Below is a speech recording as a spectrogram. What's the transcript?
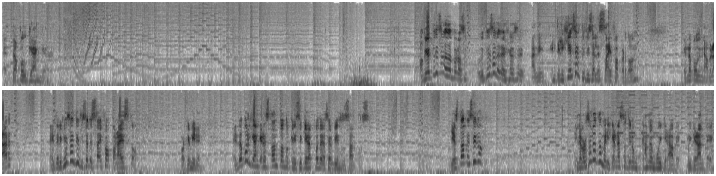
El Doppelganger. Aunque utiliza la, pero utiliza la inteligencia, artificial de Saifa, perdón. Que no puedo ni hablar. La inteligencia artificial de Saifa para esto. Porque miren, el Doppelganger es tan tonto que ni siquiera puede hacer bien sus saltos. Y está vencido. En la versión norteamericana esto tiene un cambio muy grave, muy grande. ¿eh?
